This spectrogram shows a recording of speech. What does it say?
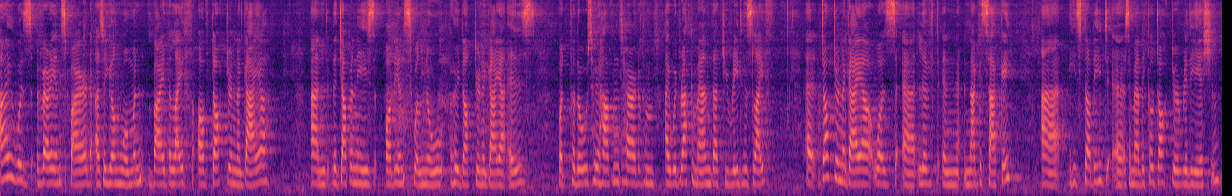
I was very inspired as a young woman by the life of Dr. Nagaya, and the Japanese audience will know who Dr. Nagaya is. But for those who haven't heard of him, I would recommend that you read his life. Uh, Dr. Nagaya was uh, lived in Nagasaki. Uh, he studied uh, as a medical doctor radiation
